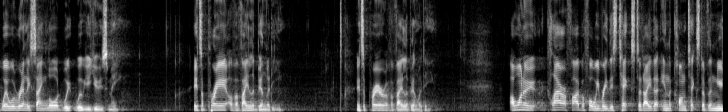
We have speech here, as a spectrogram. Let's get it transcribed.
where we're really saying, Lord, will, you use me? It's a prayer of availability. It's a prayer of availability. I want to clarify before we read this text today that in the context of the New,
